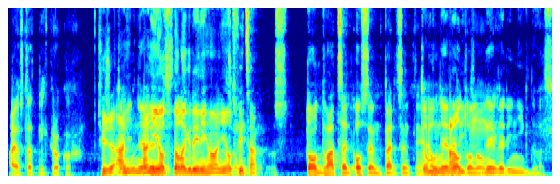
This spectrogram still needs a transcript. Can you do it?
aj ostatných krokoch. Čiže ani, ani od Pelegriniho, ani od Fica? 128% Tomu neverí, autonómny. neverí nikto asi.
